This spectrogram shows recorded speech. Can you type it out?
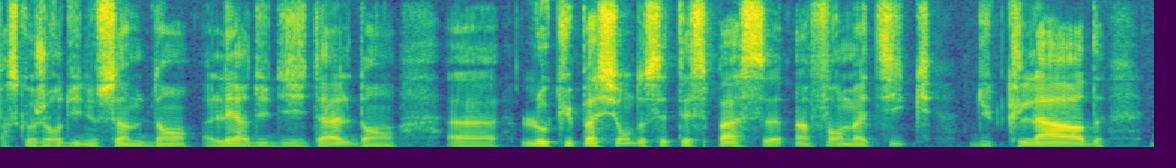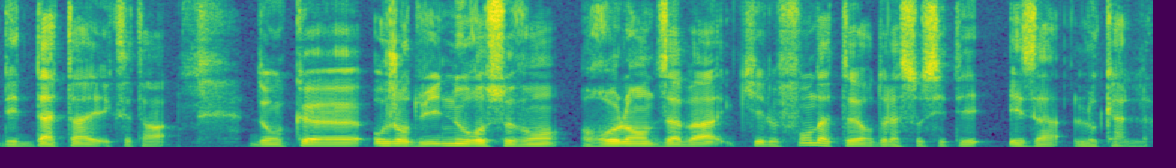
parce qu'aujourd'hui nous sommes dans l'ère du digital, dans l'occupation de cet espace informatique du cloud, des data, etc. Donc euh, aujourd'hui, nous recevons Roland Zaba, qui est le fondateur de la société ESA Local.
